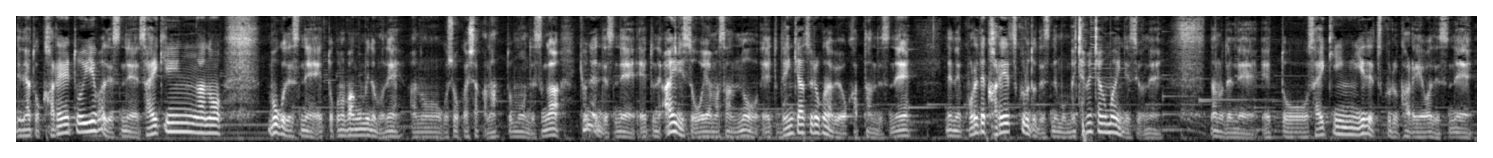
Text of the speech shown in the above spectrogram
でね、あとカレーといえばですね最近あの僕ですね、えっと、この番組でもね、あのご紹介したかなと思うんですが去年ですね、えっとね、アイリス大山さんの、えっと、電気圧力鍋を買ったんですね。でねこれでカレー作るとですねもうめちゃめちゃうまいんですよね。なのでね、えっと、最近家で作るカレーはですね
